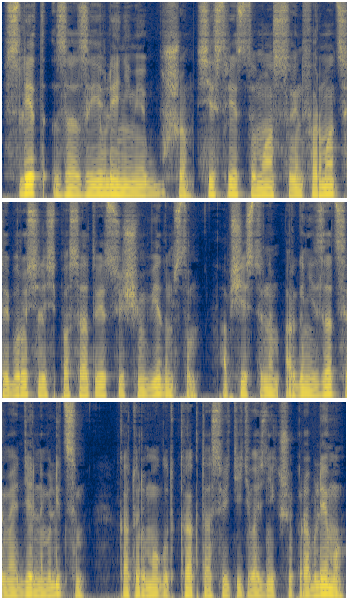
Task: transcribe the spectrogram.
Вслед за заявлениями Буша все средства массовой информации бросились по соответствующим ведомствам, общественным организациям и отдельным лицам, которые могут как-то осветить возникшую проблему,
